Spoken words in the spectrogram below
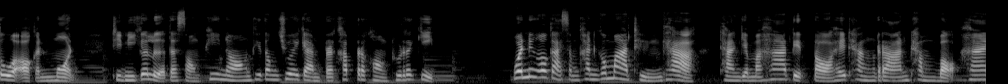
ตัวออกกันหมด ทีนี้ก็เหลือแต่สองพี่น้องที่ต้องช่วยกันประคับประคองธุรกิจ วันหนึ่งโอกาสสำคัญก็มาถึงค่ะ ทางยามาฮ่าติดต่อให้ทางร้านทำเบาะให้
